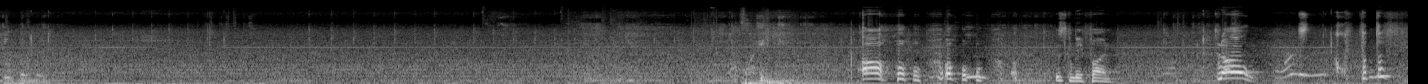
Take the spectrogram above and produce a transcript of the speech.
stupid people. Oh, oh, oh, oh, oh. this is gonna be fun. No! What the?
